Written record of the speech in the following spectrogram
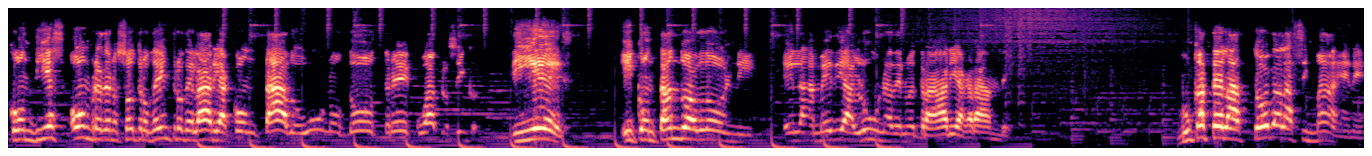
con 10 hombres de nosotros dentro del área contado, 1, 2, 3, 4, 5, 10, y contando a Dorni en la media luna de nuestra área grande. Búscatela todas las imágenes.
